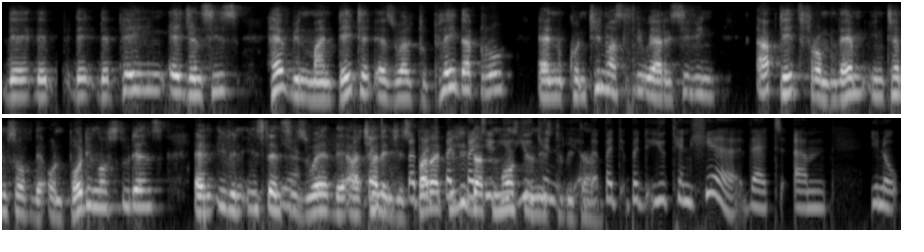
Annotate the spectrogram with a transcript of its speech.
the, the, the, the paying agencies have been mandated as well to play that role. And continuously, we are receiving updates from them in terms of the onboarding of students and even instances yeah. where there are but, challenges. But, but, but I believe that you, more still needs to be done. But, but you can hear that. Um, you know,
